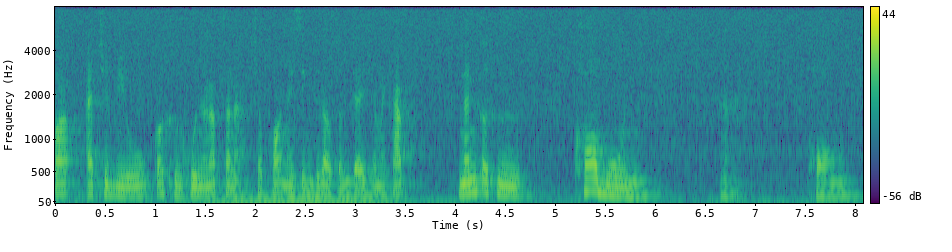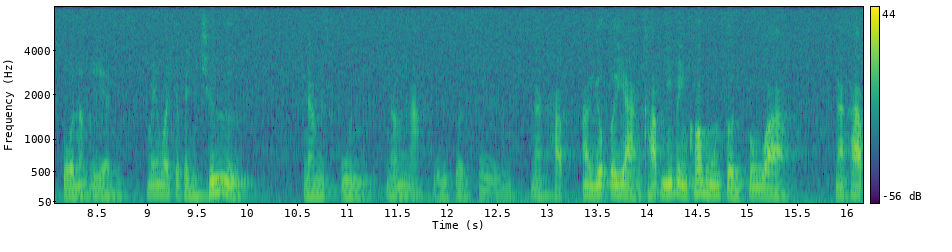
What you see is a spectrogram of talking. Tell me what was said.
ก็ attribute ก็คือคุณลักษณะเฉพาะในสิ่งที่เราสนใจใช่ไหมครับ นั่นก็คือข้อมูลอของตัวนักเรียนไม่ว่าจะเป็นชื่อนามสกุลน้ำหนักหรือส่วนสูงนะครับเอายกตัวอย่างครับ นี้เป็นข้อมูลส่วนตัวนะครับ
